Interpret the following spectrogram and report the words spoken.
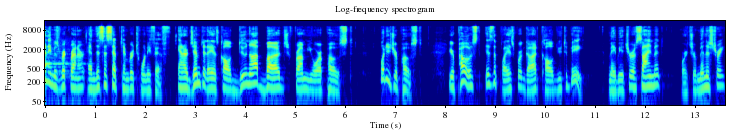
name is Rick Renner, and this is September 25th. And our gym today is called Do Not Budge from Your Post. What is your post? Your post is the place where God called you to be. Maybe it's your assignment or it's your ministry.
